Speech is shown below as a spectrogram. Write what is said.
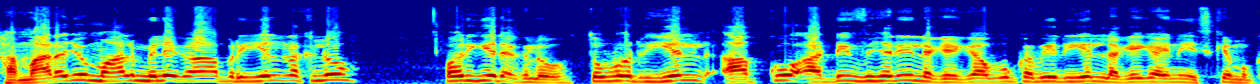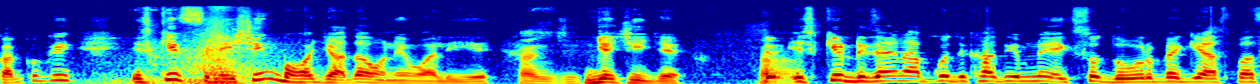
हमारा जो माल मिलेगा आप रियल रख लो। और ये रख लो तो वो रियल आपको आर्टिफिशियली लगेगा वो कभी रियल लगेगा ही नहीं इसके मुकाबले क्योंकि इसकी फिनिशिंग बहुत ज़्यादा होने वाली है। हाँ जी। ये चीज़ है। तो हाँ। इसकी डिज़ाइन आपको दिखा दी हमने एक सौ दो रुपए के आसपास।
